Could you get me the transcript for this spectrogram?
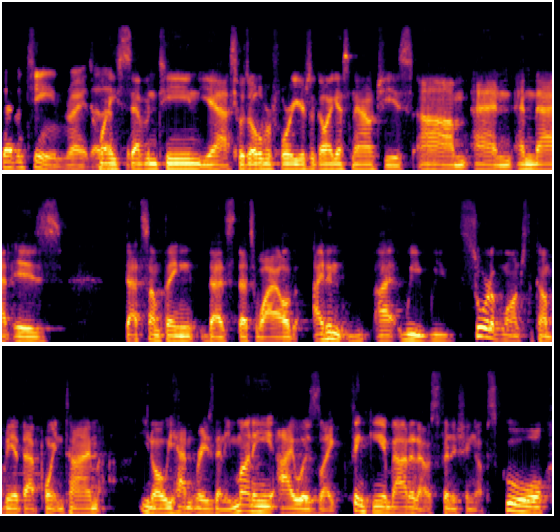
2017 right 2017 yeah so it's over four years ago i guess now geez. Um, and and that is that's something that's that's wild. I didn't I, we we sort of launched the company at that point in time you know, we hadn't raised any money. I was like thinking about it. I was finishing up school,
